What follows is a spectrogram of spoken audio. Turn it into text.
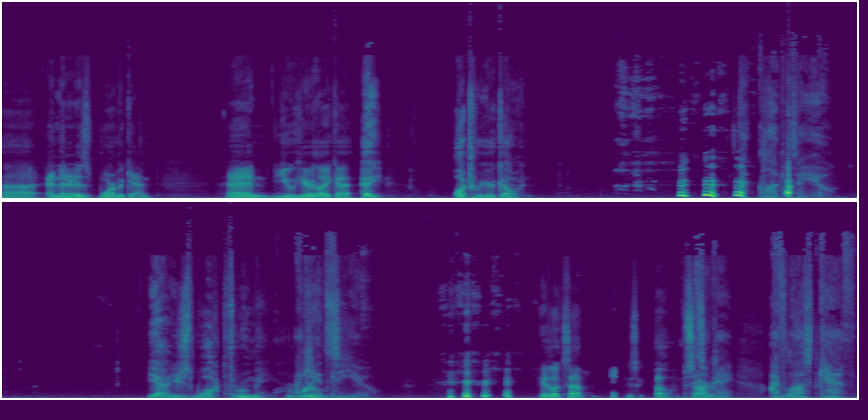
uh, and then it is warm again, and you hear like a "Hey, watch where you're going." Glug, is that you? Yeah, you just walked through me. I can't see you. He looks up. He's like, "Oh, It's sorry." okay. I've lost Keth.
